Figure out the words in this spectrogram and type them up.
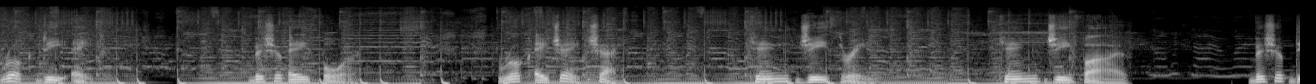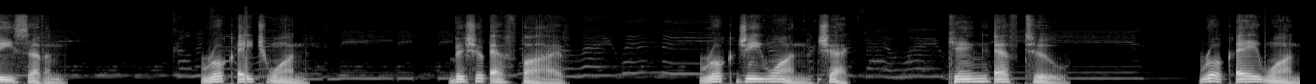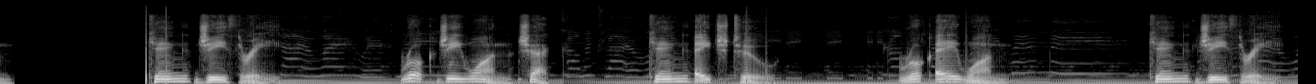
Rook d8. Bishop a4. Rook h8 check. King g3. King g5. Bishop d7. Rook h1. Bishop f5. Rook g1 check. King f2. Rook a1. King g3. Rook g1 check. King h2. Rook a1. King g3.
